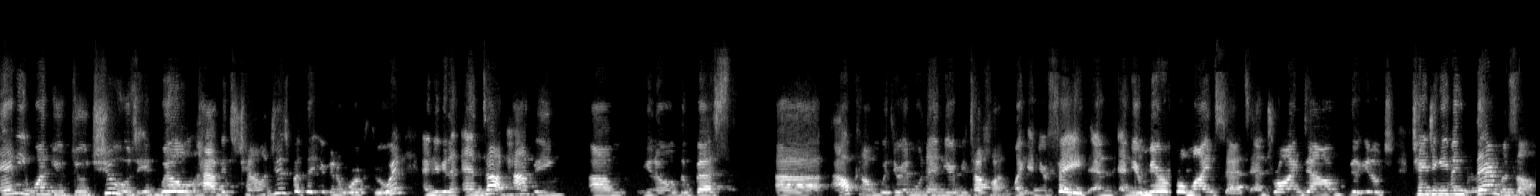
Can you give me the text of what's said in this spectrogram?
anyone you do choose, it will have its challenges, but that you're going to work through it, and you're going to end up having, um, you know, the best uh, outcome with your emuna and your bitachon, like in your faith and and your miracle mindsets, and drawing down, the, you know, ch- changing even their mazal.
